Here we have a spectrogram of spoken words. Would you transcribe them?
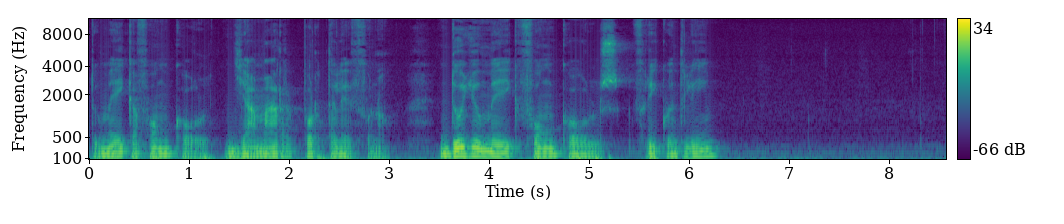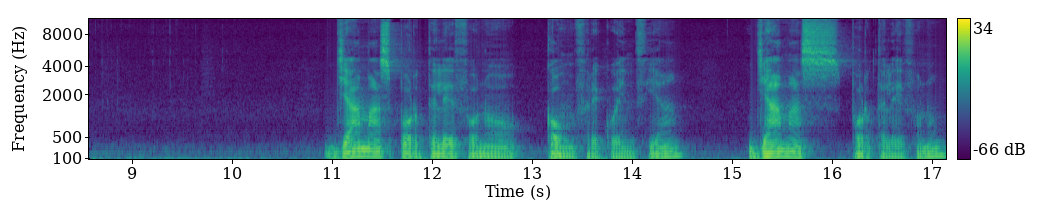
To make a phone call, llamar por teléfono. Do you make phone calls frequently? ¿Llamas por teléfono con frecuencia? ¿Llamas por teléfono?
